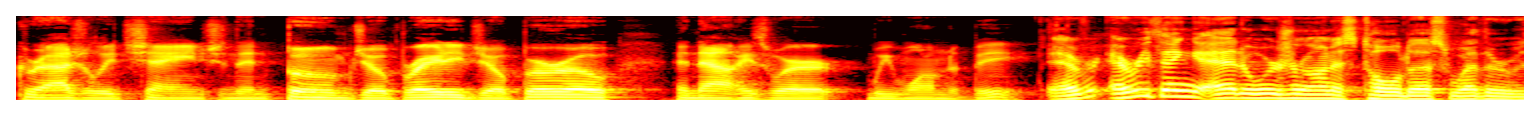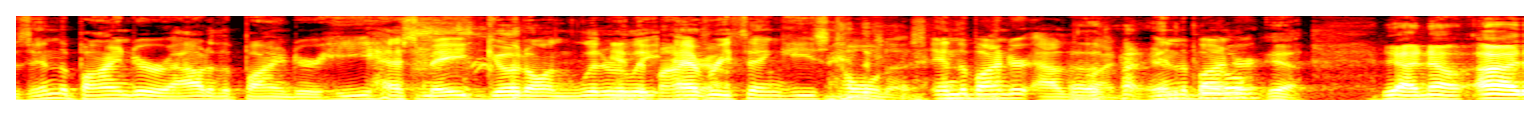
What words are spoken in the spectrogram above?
gradually changed. And then boom, Joe Brady, Joe Burrow, and now he's where we want him to be. Every, everything Ed Orgeron has told us, whether it was in the binder or out of the binder, he has made good on literally everything he's told us. In the binder, out of the binder. In the portal? binder. Yeah. Yeah, no. Uh,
